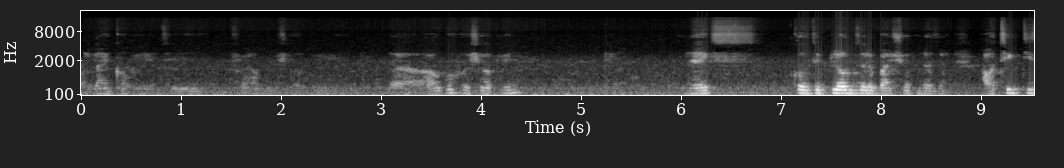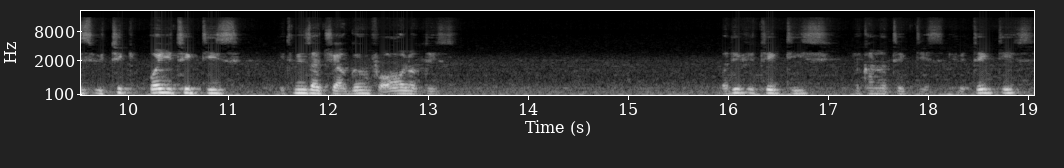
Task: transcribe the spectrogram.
online community, travel, shopping. Uh, I'll go for shopping. Next, because the blog is all about shopping. That's why I'll take this. You take when you take this, it means that you are going for all of this. But if you take this, you cannot take this. If you take this,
